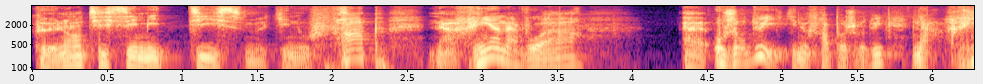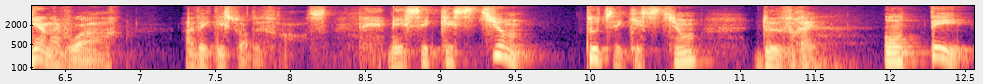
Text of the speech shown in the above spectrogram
que l'antisémitisme qui nous frappe n'a rien à voir, euh, aujourd'hui, qui nous frappe aujourd'hui, n'a rien à voir avec l'histoire de France. Mais ces questions, toutes ces questions, devraient hanter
